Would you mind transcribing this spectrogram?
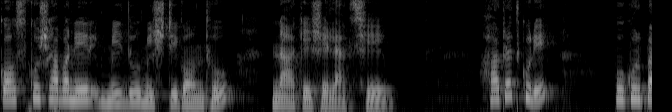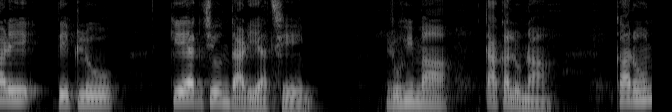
কসকো সাবানের মৃদু মিষ্টি গন্ধ নাকে এসে লাগছে। হঠাৎ করে পুকুর পাড়ে দেখল কে একজন দাঁড়িয়ে আছে। রহিমা তাকালো না। কারণ,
